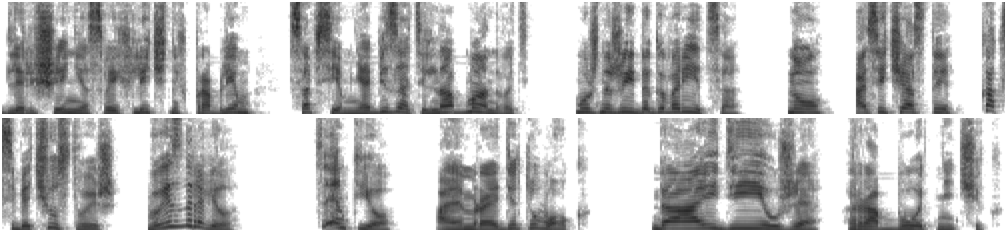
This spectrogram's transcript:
Для решения своих личных проблем совсем не обязательно обманывать. Можно же и договориться. Ну, а сейчас ты как себя чувствуешь? Выздоровел?» «Thank you. I am ready to walk». «Да, иди уже, работничек».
